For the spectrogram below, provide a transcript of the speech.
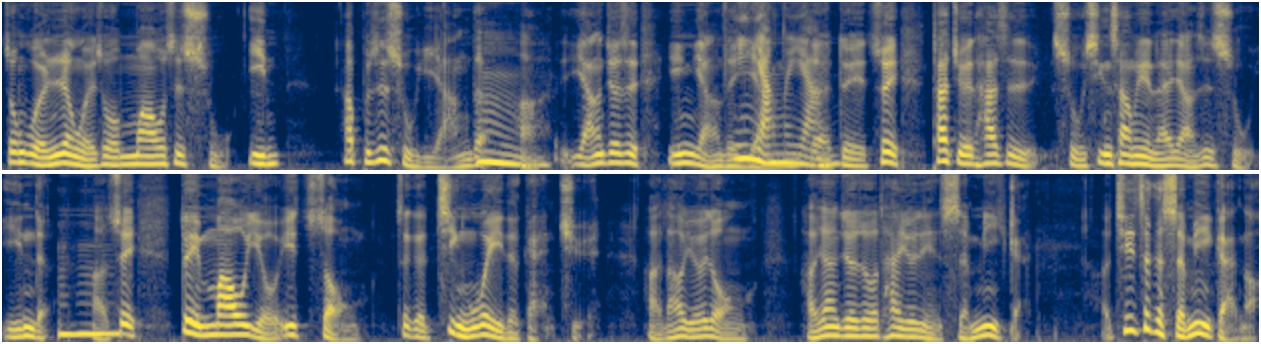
中国人认为说猫是属阴，它不是属阳的、嗯、啊。阳就是阴阳的阳，阴阳的阳。对对，所以他觉得它是属性上面来讲是属阴的、嗯、啊，所以对猫有一种这个敬畏的感觉。啊，然后有一种好像就是说它有点神秘感，啊，其实这个神秘感哦，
